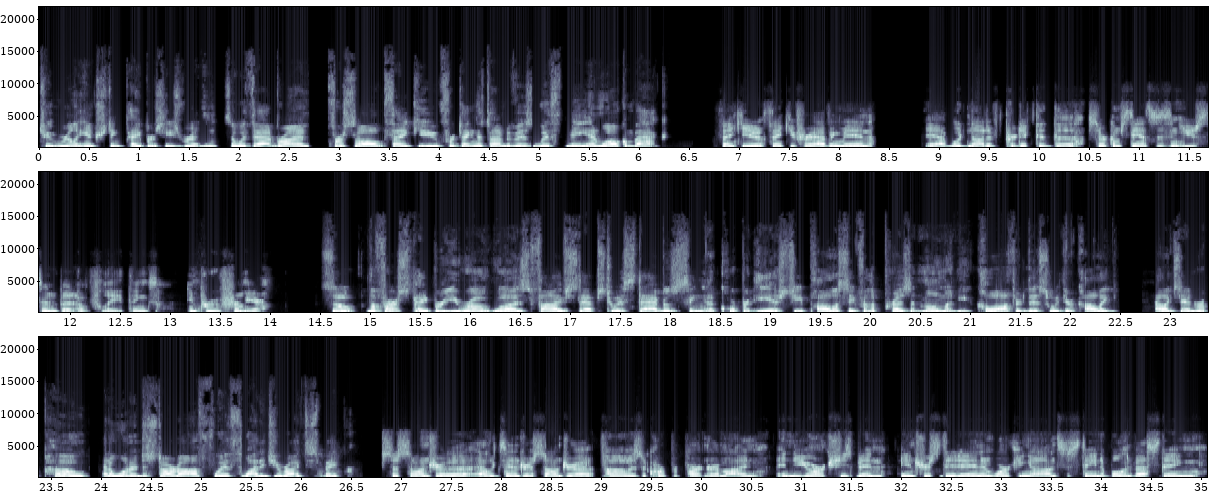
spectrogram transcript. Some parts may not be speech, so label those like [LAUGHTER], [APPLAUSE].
two really interesting papers he's written. So with that, Bryan, first of all, thank you for taking the time to visit with me and welcome back. Thank you. Thank you for having me. And yeah, I would not have predicted the circumstances in Houston, but hopefully things improve from here. So the first paper you wrote was Five Steps to Establishing a Corporate ESG Policy for the Present Moment. You co-authored this with your colleague, Alexandra Poe. And I wanted to start off with, why did you write this paper? So Sandra, Alexandra Sandra Poe is a corporate partner of mine in New York. She's been interested in and working on sustainable investing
